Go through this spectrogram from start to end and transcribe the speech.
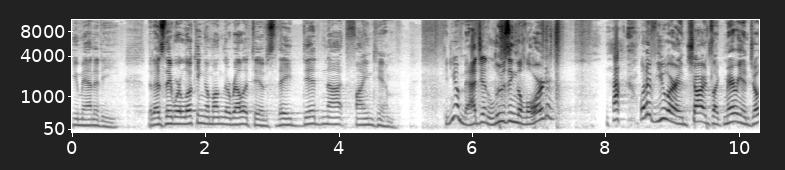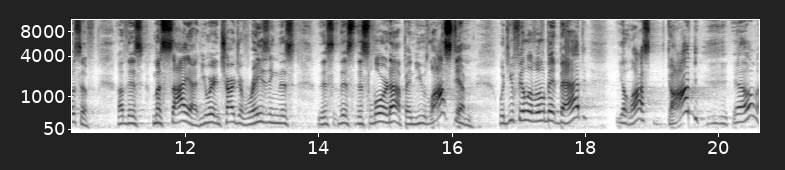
humanity. That as they were looking among their relatives, they did not find him. Can you imagine losing the Lord? what if you are in charge, like Mary and Joseph, of this Messiah? You were in charge of raising this, this, this, this Lord up and you lost him. Would you feel a little bit bad? You lost God? You know,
